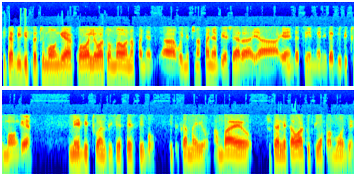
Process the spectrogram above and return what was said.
itabidi sasa tumeongea kwa wale watu ambao wanafanya uh, wenye tunafanya biashara ya ya entertainment, itabidi tumeongea maybe tuanzishe festival, kitu kama hiyo ambayo tutaleta watu pia pamoja,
